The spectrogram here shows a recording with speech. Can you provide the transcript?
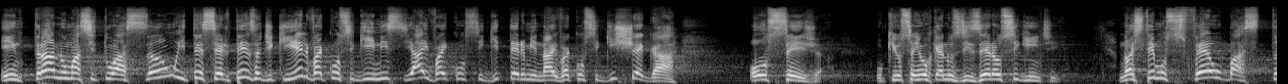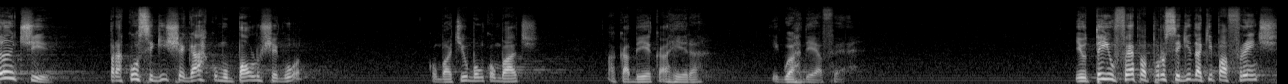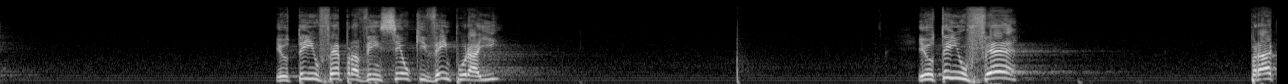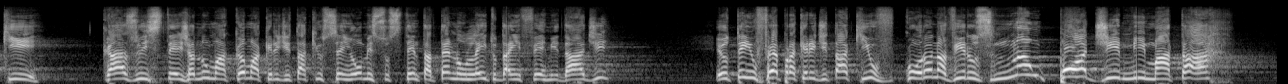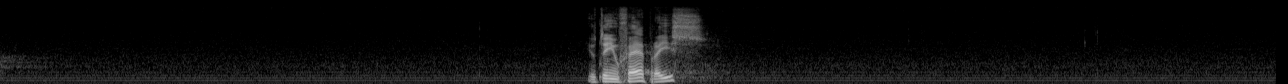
entrar numa situação e ter certeza de que ele vai conseguir iniciar e vai conseguir terminar e vai conseguir chegar. Ou seja, o que o Senhor quer nos dizer é o seguinte: nós temos fé o bastante para conseguir chegar como Paulo chegou. Combati o bom combate, acabei a carreira e guardei a fé. Eu tenho fé para prosseguir daqui para frente. Eu tenho fé para vencer o que vem por aí. Eu tenho fé para que Caso esteja numa cama, acreditar que o Senhor me sustenta até no leito da enfermidade. Eu tenho fé para acreditar que o coronavírus não pode me matar. Eu tenho fé para isso?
